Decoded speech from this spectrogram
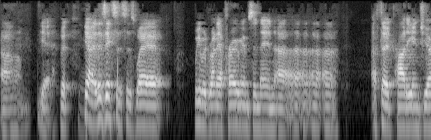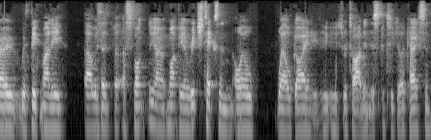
Um, yeah, but yeah. there's instances where we would run our programs and then uh, a, a, a third party NGO with big money, uh, with a, a spot, you know, it might be a rich Texan oil well guy who's retired in this particular case, and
